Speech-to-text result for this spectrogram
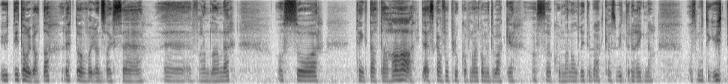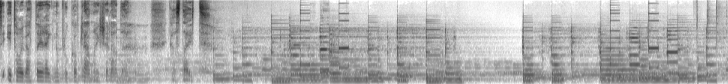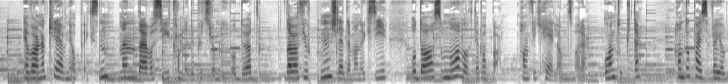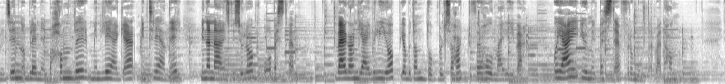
ut, i Torgata, rett overfor grønnsaksforhandleren der. Og så tenkte jeg at ha-ha, det skal han få plukke opp når han kommer tilbake. Og så kom han aldri tilbake, og så begynte det å regne. Og så måtte jeg ut i Torgata i regnet og plukke opp klærne jeg selv hadde kasta ut. Jeg var nok krevende i oppveksten, men da jeg var syk, handlet det plutselig om liv og død. Da jeg var 14, slet jeg med anoreksi, og da som nå valgte jeg pappa. Han fikk hele ansvaret, og han tok det. Han tok pause fra jobben sin og ble min behandler, min lege, min trener, min ernæringsfysiolog og bestevenn. Hver gang jeg ville gi opp, jobbet han dobbelt så hardt for å holde meg i live. Og jeg gjorde mitt beste for å motarbeide han.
